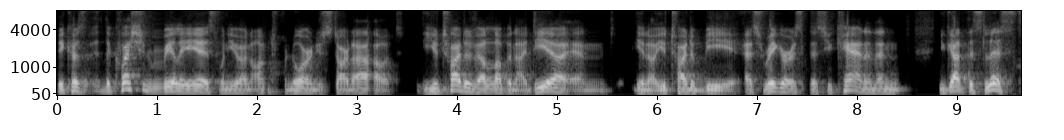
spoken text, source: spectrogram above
because the question really is when you're an entrepreneur and you start out you try to develop an idea and you know you try to be as rigorous as you can and then you got this list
